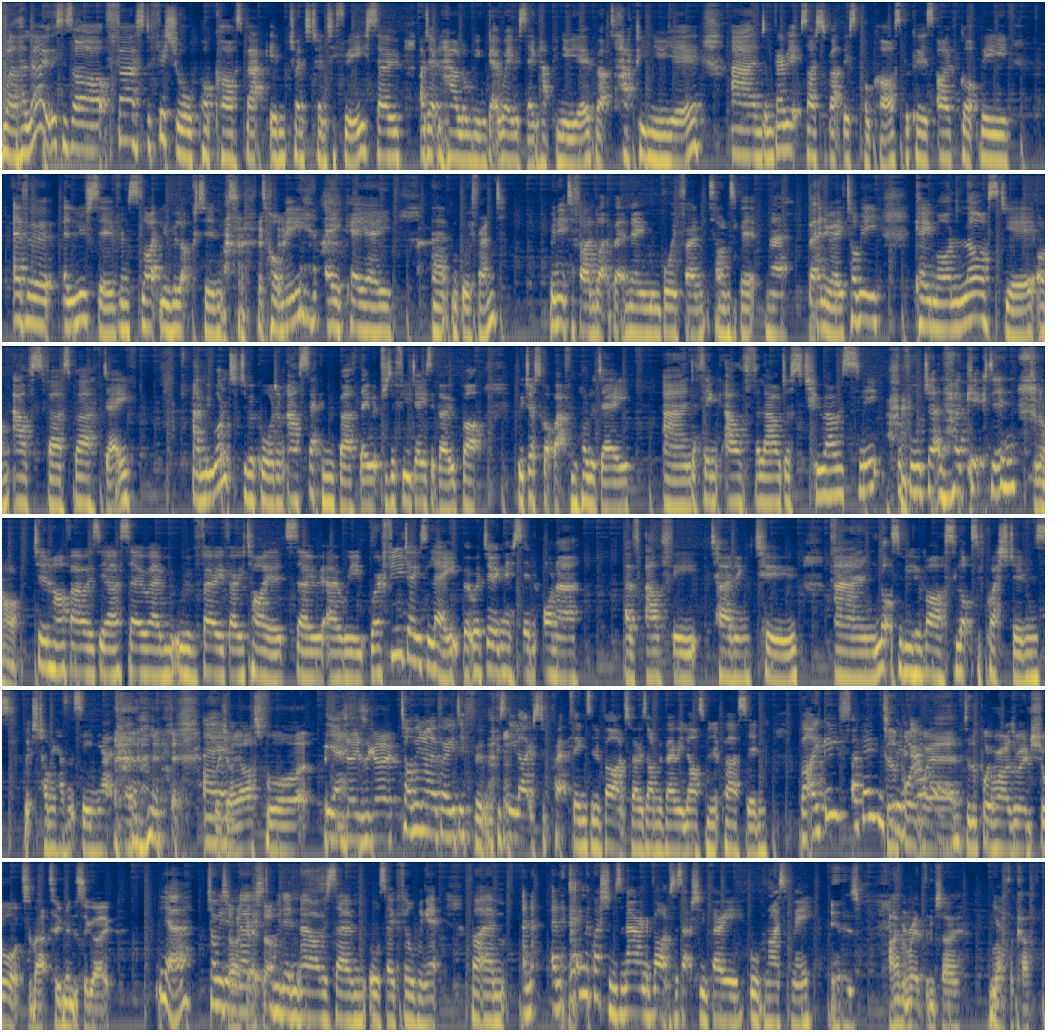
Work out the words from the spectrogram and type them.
Well, hello. This is our first official podcast back in 2023. So I don't know how long you can get away with saying Happy New Year, but Happy New Year. And I'm very excited about this podcast because I've got the ever elusive and slightly reluctant Tommy, aka uh, my boyfriend. We need to find like a better name than boyfriend. It sounds a bit meh. But anyway, Tommy came on last year on Alf's first birthday. And we wanted to record on our second birthday, which was a few days ago, but we just got back from holiday. And I think Alf allowed us two hours sleep before jet lag kicked in. Two and a half. Two and a half hours, yeah. So um, we were very, very tired. So uh, we were a few days late, but we're doing this in honour of Alfie turning two. And lots of you have asked lots of questions, which Tommy hasn't seen yet. Um, Which um, I asked for a yeah. few days ago. Tommy and I are very different because he likes to prep things in advance, whereas I'm a very last minute person. But I gave I gave him To the point hour. where to the point where I was wearing shorts about two minutes ago. Yeah, Tommy didn't So know. Tommy didn't know I was um, also filming it. But um, and and getting the questions an hour in advance is actually very organised for me. It is. I haven't read them, so we're Yeah. off the cuff.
